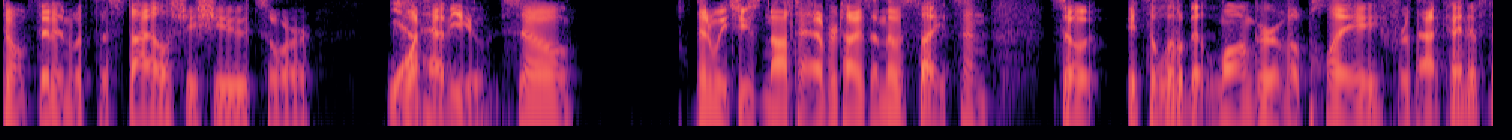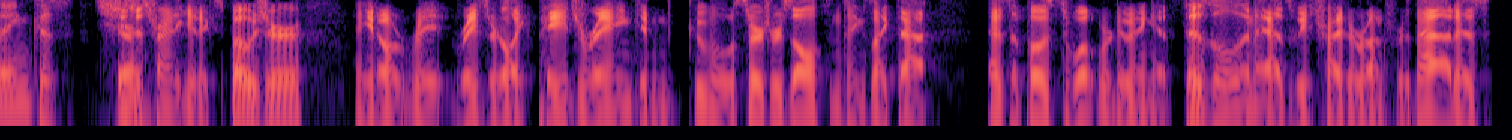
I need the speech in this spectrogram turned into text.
don't fit in with the style she shoots or Yeah. what have you. So then we choose not to advertise on those sites. And so it's a little bit longer of a play for that kind of thing because Sure. she's just trying to get exposure, you know, ra- raise her like page rank and Google search results and things like that, as opposed to what we're doing at Fizzle and ads we try to run for that is,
